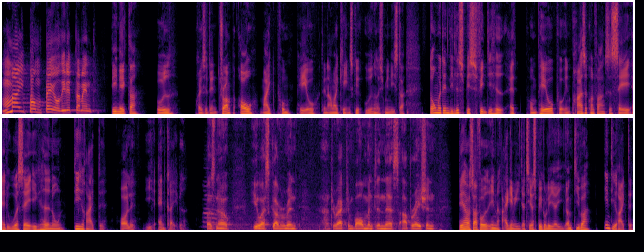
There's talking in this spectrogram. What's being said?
Mike Pompeo directamente. Det nægter både præsident Trump og Mike Pompeo, den amerikanske udenrigsminister. Dog med den lille spidsfindighed, at Pompeo på en pressekonference sagde, at USA ikke havde nogen direkte rolle i angrebet. was no U.S. government uh, direct involvement in this operation. Det har jo så fået en række medier til at spekulere i, om de var indirekte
